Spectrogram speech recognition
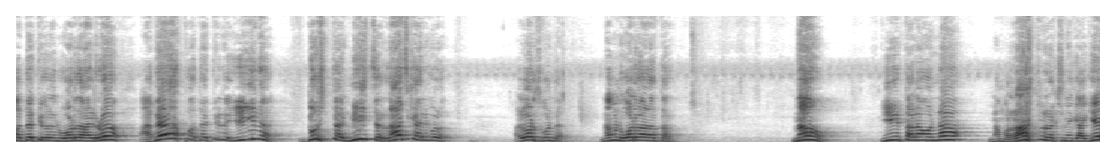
ಪದ್ಧತಿಗಳನ್ನು ಒಡೆದಾಡ್ರು ಅದೇ ಪದ್ಧತಿನ ಈಗಿನ ದುಷ್ಟ, ನೀಚ ರಾಜಕಾರಣಿಗಳು ಅಳವಡಿಸ್ಕೊಂಡು ನಮ್ಮನ್ನು ಒಡೆದಾಡತ್ತಾರ ನಾವು ಈ ತನವನ್ನು ನಮ್ಮ ರಾಷ್ಟ್ರ ರಕ್ಷಣೆಗಾಗಿ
